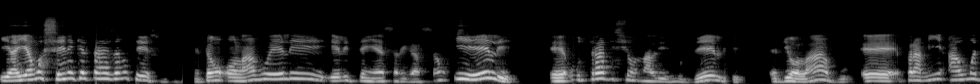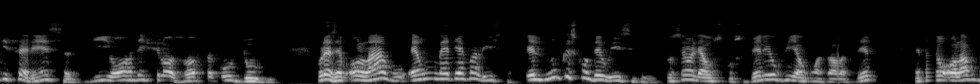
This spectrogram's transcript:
E aí é uma cena que ele está rezando o texto. Então, Olavo, ele, ele tem essa ligação e ele, é, o tradicionalismo dele, é, de Olavo, é, para mim, há uma diferença de ordem filosófica com o Dug. Por exemplo, Olavo é um medievalista. Ele nunca escondeu isso. Se você olhar os cursos dele, eu vi algumas aulas dele, então, Olavo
